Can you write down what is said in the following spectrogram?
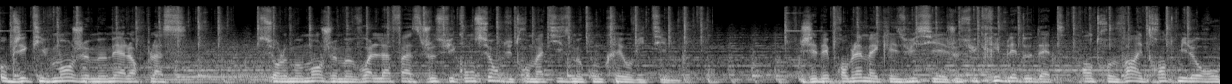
Objectivement, je me mets à leur place. Sur le moment, je me voile la face. Je suis conscient du traumatisme qu'on crée aux victimes. J'ai des problèmes avec les huissiers. Je suis criblé de dettes, entre 20 et 30 000 euros.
